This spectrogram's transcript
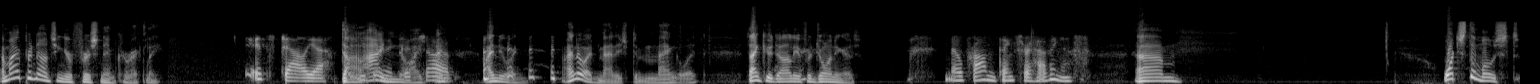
Am I pronouncing your first name correctly? It's Dahlia. Da- I know. I, I, I, knew. I'd, I know. I'd managed to mangle it. Thank you, Dahlia, for joining us. No problem. Thanks for having us. Um, what's the most?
